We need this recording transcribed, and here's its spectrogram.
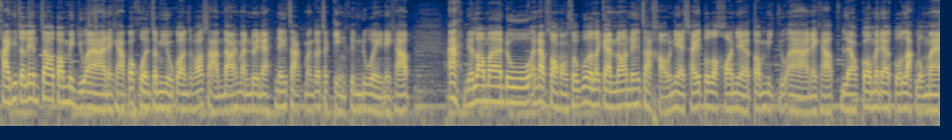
ใครที่จะเล่นเจ้า Atomic UR นะครับ ก็ควรจะมีอุปกรณ์เฉพาะ 3 ดาวให้มันด้วยนะ เนื่องจากมันก็จะเก่งขึ้นด้วยนะครับ อะ เดี๋ยวเรามาดูอันดับ 2 ของเซิร์ฟเวอร์แล้วกันเนาะ เนื่องจากเขาเนี่ยใช้ตัวละครอย่าง Atomic UR นะครับ แล้วก็ไม่ได้เอาตัวหลักลงมา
